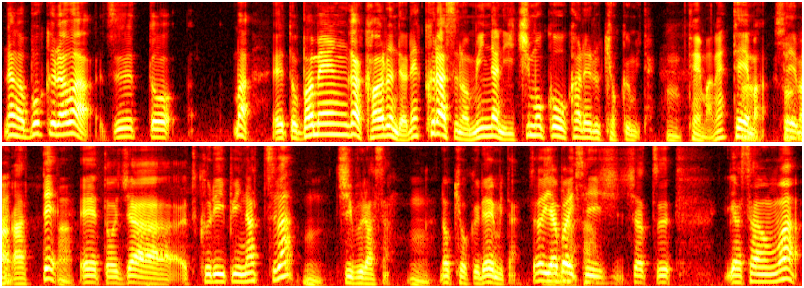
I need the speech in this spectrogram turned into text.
なんか僕らはずっとまあえっと場面が変わるんだよね。クラスのみんなに一目置かれる曲みたいな。うんテーマね。テーマ、うんテーマがあって、うん。えっ、と、じゃあ、 Creepy Nutsは、 Zeebraさんの曲で、みたいな。それやばい T シャツ屋さんは、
